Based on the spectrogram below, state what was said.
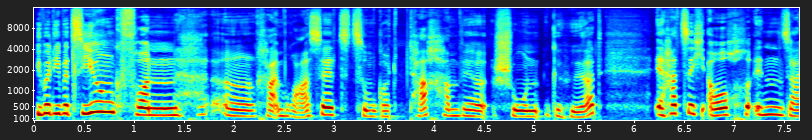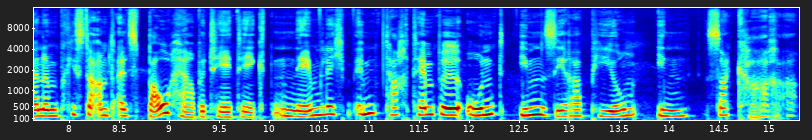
Über die Beziehung von äh, Chaim Roaset zum Gott Ptach haben wir schon gehört. Er hat sich auch in seinem Priesteramt als Bauherr betätigt, nämlich im Tach-Tempel und im Serapeum in Saqqara.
